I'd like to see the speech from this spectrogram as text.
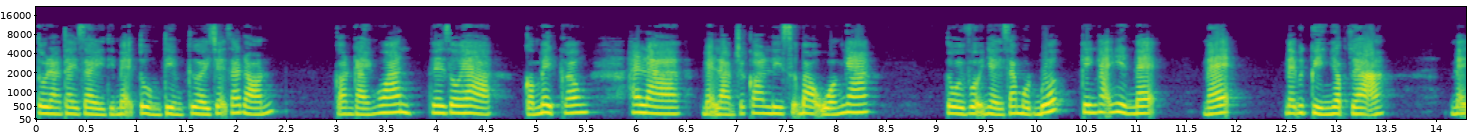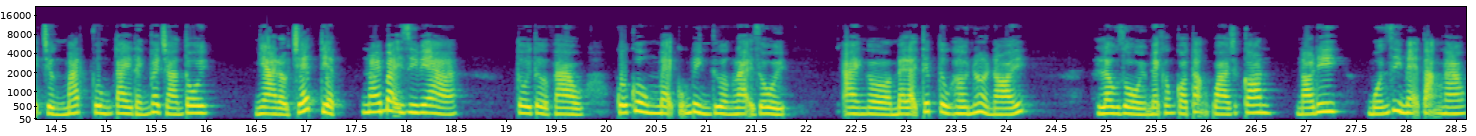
Tôi đang thay giày thì mẹ tủm tỉm cười chạy ra đón. Con gái ngoan, về rồi à? Có mệt không? Hay là mẹ làm cho con ly sữa bò uống nha? Tôi vội nhảy ra một bước, kinh hãi nhìn mẹ. Mẹ, mẹ bị quỷ nhập rồi hả? Mẹ trừng mắt vung tay đánh vào trán tôi. Nhà đầu chết tiệt, nói bậy gì vậy à? Tôi thở vào, cuối cùng mẹ cũng bình thường lại rồi. Ai ngờ mẹ lại tiếp tục hớn hở nói. Lâu rồi mẹ không có tặng quà cho con, nói đi, muốn gì mẹ tặng nào?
